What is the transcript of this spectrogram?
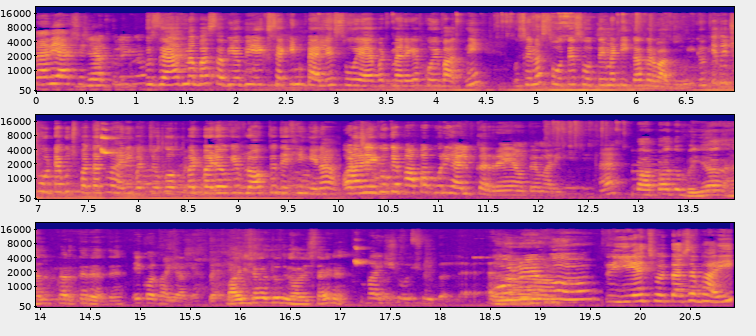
मैं भी आशीर्वाद को तो जैद ना बस अभी अभी एक सेकंड पहले सोया है बट मैंने कहा कोई बात नहीं उसे ना सोते सोते मैं टीका करवा दूँगी क्योंकि अभी छोटा कुछ पता तो है नहीं बच्चों को बट बड़े होके ब्लॉग तो देखेंगे ना। और चीकू के पापा पूरी हेल्प कर रहे हैं यहाँ पे हमारी हैं? पापा तो भैया हेल्प करते रहते हैं। एक और भाई आ गया। भाई शक्ल तो दिखाओ इस साइड है। भाई शोई शोई कर रहा है। वो। तो ये छोटा सा भाई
